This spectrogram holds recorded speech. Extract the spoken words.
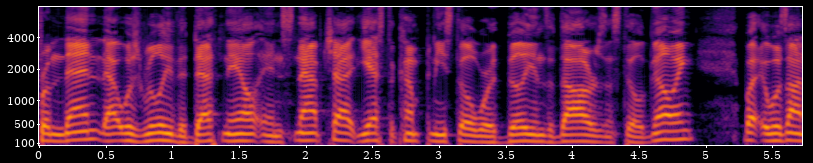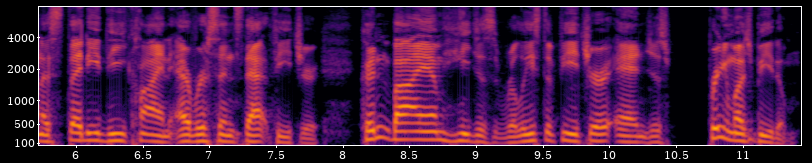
From then, that was really the death nail in Snapchat. Yes, the company's still worth billions of dollars and still going, but it was on a steady decline ever since that feature. Couldn't buy him. He just released a feature and just pretty much beat them.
